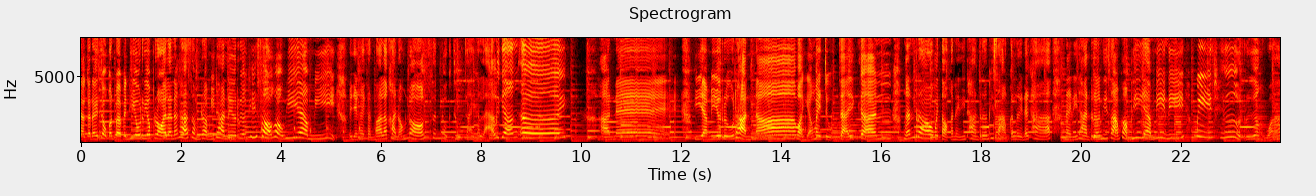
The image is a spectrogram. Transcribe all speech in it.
แล้วก็ได้จบกันไปเป็นที่เรียบร้อยแล้วนะคะสำหรับนิทานในเรื่องที่สองของพี่แยมมีเป็นยังไงกันบ้างล่ะคะน้องๆ สนุกจุใจกันแล้วหรือยังเอ่ยฮาแน่พี่แยมมีรู้ทันนะว่ายังไม่จุใจกัน งั้นเราไปต่อกันในนิทานเรื่องที่3กันเลยนะคะ ในนิทานเรื่องที่3ของพี่แยมมี่นี้ มีชื่อเรื่องว่า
